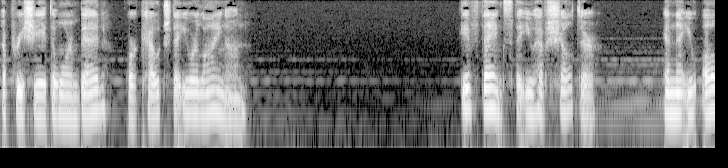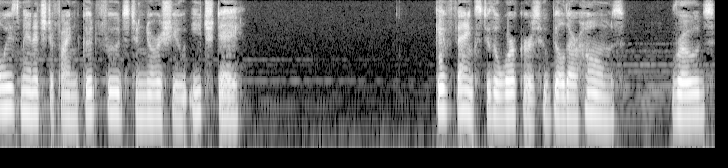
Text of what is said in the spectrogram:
Appreciate the warm bed or couch that you are lying on. Give thanks that you have shelter and that you always manage to find good foods to nourish you each day. Give thanks to the workers who build our homes, roads,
